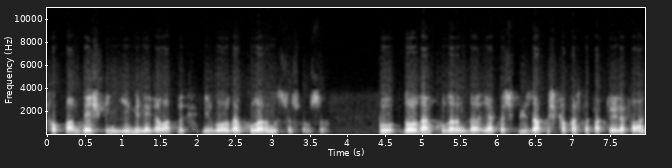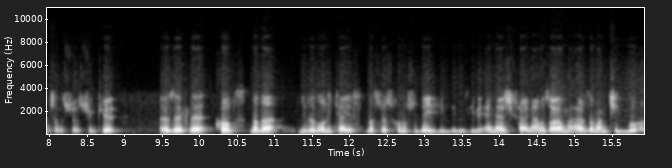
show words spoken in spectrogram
Toplam 5020 megawattlık bir doğrudan kullanımımız söz konusu. Bu doğrudan kullanımda yaklaşık %60 kapasite faktörüyle falan çalışıyoruz. Çünkü özellikle konut ısıtmada yılın 12 ay ısıtma söz konusu değil bildiğiniz gibi. Enerji kaynağımız var ama her zaman için bu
